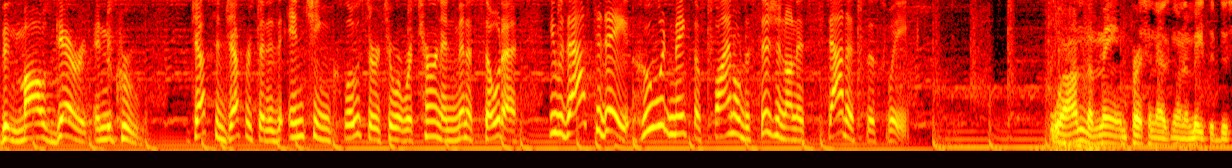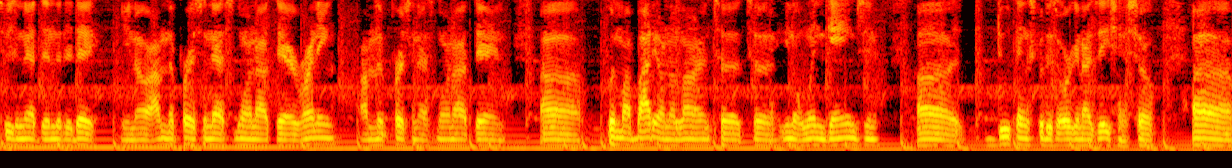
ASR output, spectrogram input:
than Myles Garrett and the crew. Justin Jefferson is inching closer to a return in Minnesota. He was asked today who would make the final decision on his status this week. Well, I'm the main person that's going to make the decision at the end of the day. You know, I'm the person that's going out there running. I'm the person that's going out there and uh, putting my body on the line to, to you know, win games and uh, do things for this organization. So uh,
